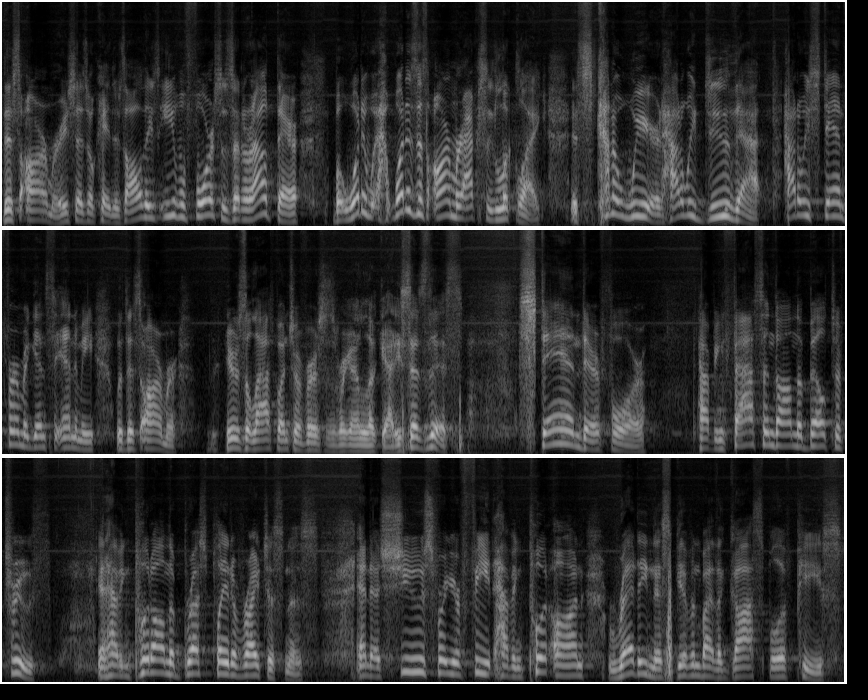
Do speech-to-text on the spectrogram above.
this armor. He says, okay, there's all these evil forces that are out there, but what, do we, what does this armor actually look like? It's kind of weird. How do we do that? How do we stand firm against the enemy with this armor? Here's the last bunch of verses we're going to look at. He says this Stand therefore, having fastened on the belt of truth and having put on the breastplate of righteousness, and as shoes for your feet, having put on readiness given by the gospel of peace.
